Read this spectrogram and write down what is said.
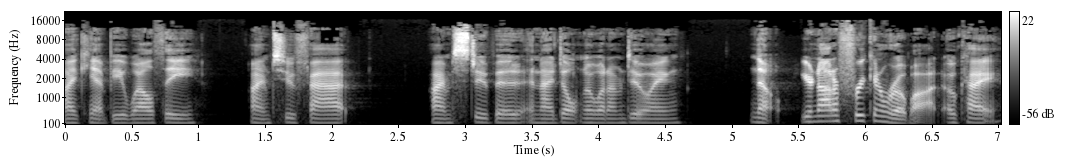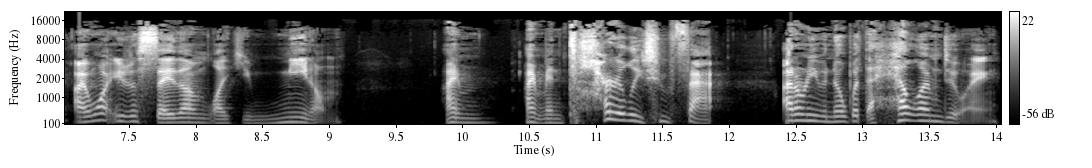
I can't be wealthy. I'm too fat. I'm stupid and I don't know what I'm doing. No, you're not a freaking robot, okay? I want you to say them like you mean them. I'm I'm entirely too fat. I don't even know what the hell I'm doing.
